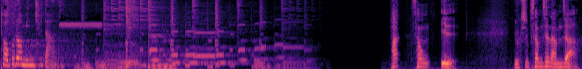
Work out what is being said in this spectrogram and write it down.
더불어민주당 박성일 63세 남자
